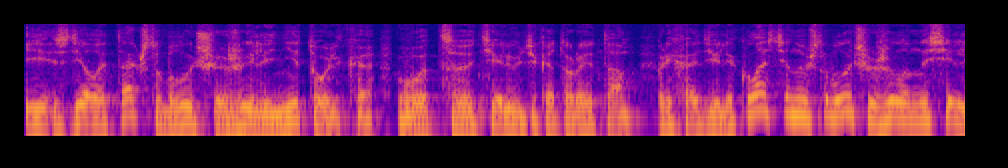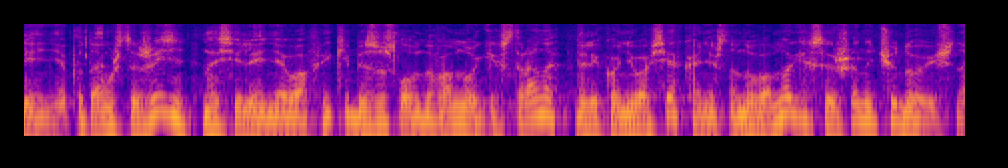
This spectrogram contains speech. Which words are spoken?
и сделать так, чтобы лучше жили не только вот э, те люди, которые там приходили к власти, но и чтобы лучше жило население, потому что жизнь населения в Африке, безусловно, во многих странах, далеко не во всех, конечно, но во многих совершенно чудовищно.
